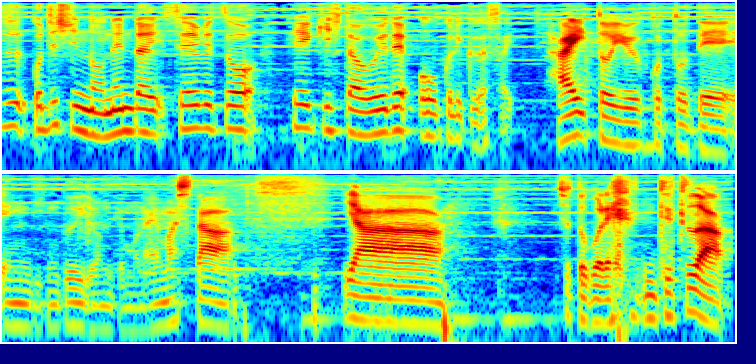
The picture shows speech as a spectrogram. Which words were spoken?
ずご自身の年代性別を併記した上でお送りください。はいということでエンディング読んでもらいました。いやーちょっとこれ 実は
